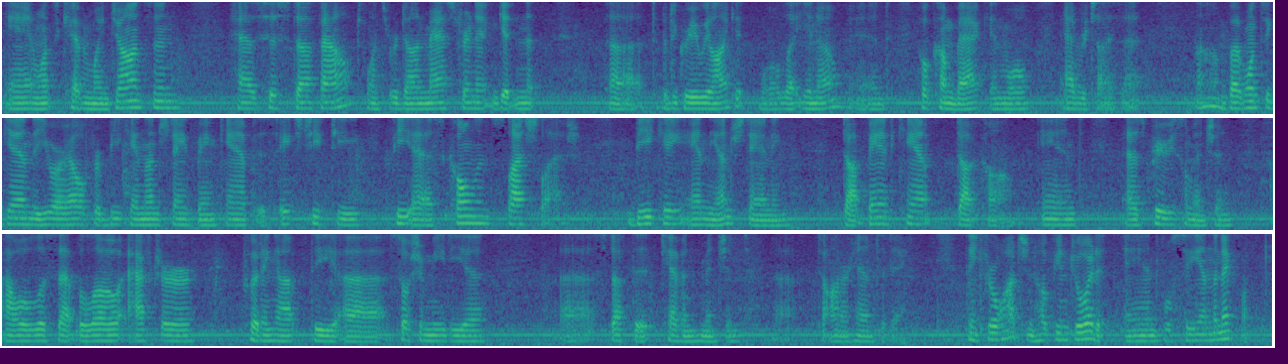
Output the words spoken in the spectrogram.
And once Kevin Wayne Johnson has his stuff out, once we're done mastering it and getting it uh, to the degree we like it, we'll let you know, and he'll come back and we'll advertise that. Um, but once again, the URL for BK and Understanding's Bandcamp is https colon slash slash BK and the Understanding dot bandcamp.com. And as previously mentioned, I will list that below after putting up the uh, social media uh, stuff that Kevin mentioned uh, to honor him today. Thank you for watching. Hope you enjoyed it, and we'll see you in the next one.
